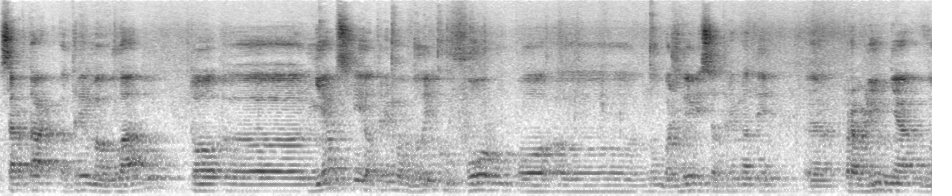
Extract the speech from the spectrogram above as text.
Сартак отримав владу, то е, Нємський отримав велику фору по е, ну, можливість отримати е, правління в,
